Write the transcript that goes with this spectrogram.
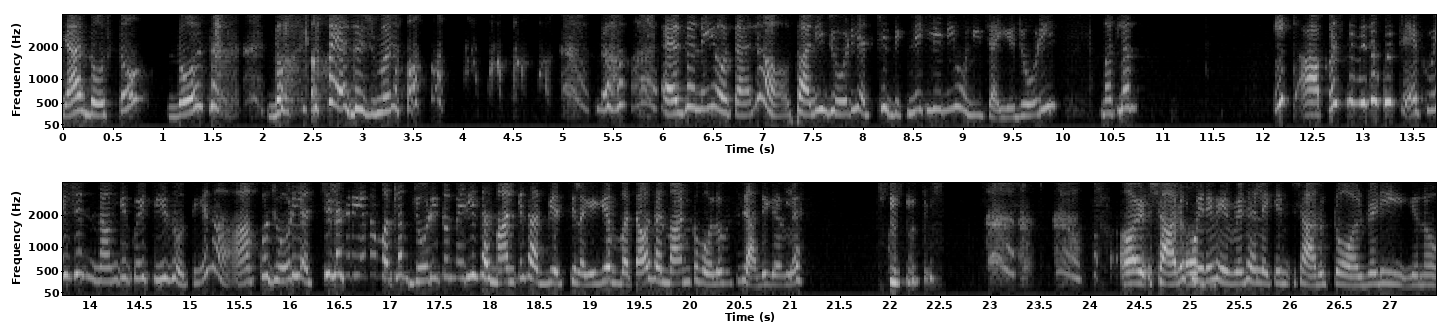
यार, दोस्तों, दोस्त, दोस्तों या दुश्मन? हो तो ऐसा नहीं होता है ना। खाली जोड़ी अच्छी दिखने के लिए नहीं होनी चाहिए। जोड़ी मतलब एक आपस में भी तो कुछ इक्वेशन नाम की कोई चीज़ होती है ना आपको जोड़ी अच्छी लग रही है तो मतलब जोड़ी तो मेरी सलमान के साथ भी अच्छी लगेगी। अब बताओ सलमान को बोलो मुझसे शादी कर ले। और शाहरुख मेरे फेवरेट है लेकिन शाहरुख तो already you know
